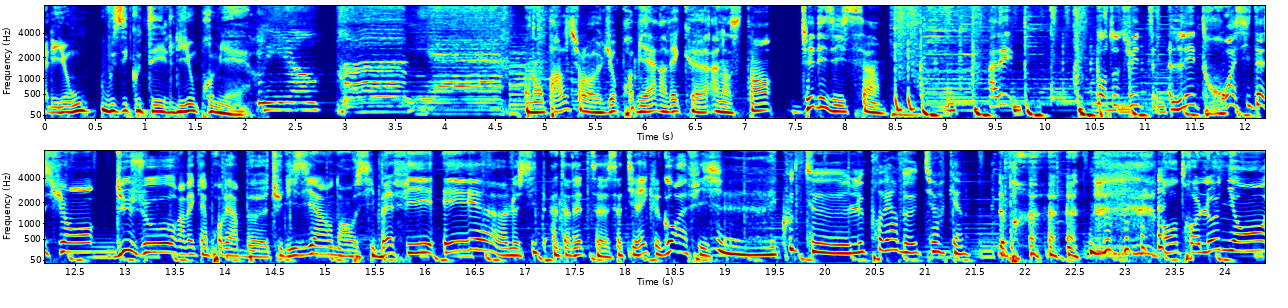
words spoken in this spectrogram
À Lyon, vous écoutez Lyon Première. On en parle sur Lyon Première avec euh, à l'instant Genesis. Allez, pour tout de suite, les trois citations du jour avec un proverbe tunisien. On aura aussi Bafi et euh, le site internet satirique le Gorafi. Euh, écoute, euh, le proverbe turc. Le pro- Entre l'oignon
